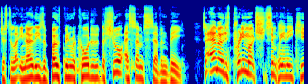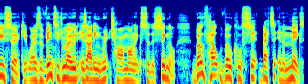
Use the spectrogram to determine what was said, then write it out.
Just to let you know, these have both been recorded with the Shure SM7B. So air mode is pretty much simply an EQ circuit, whereas the vintage mode is adding rich harmonics to the signal. Both help vocals sit better in a mix,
